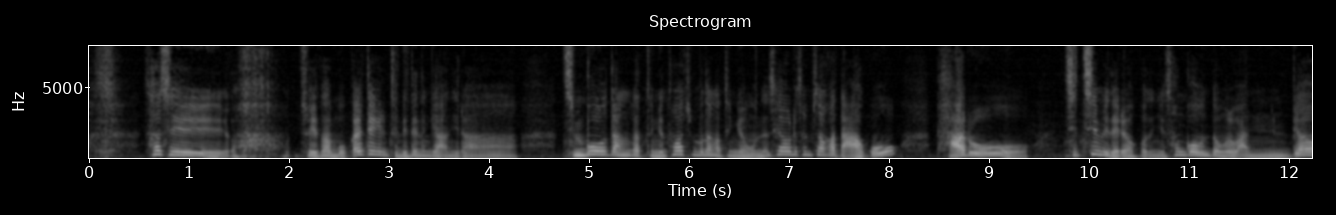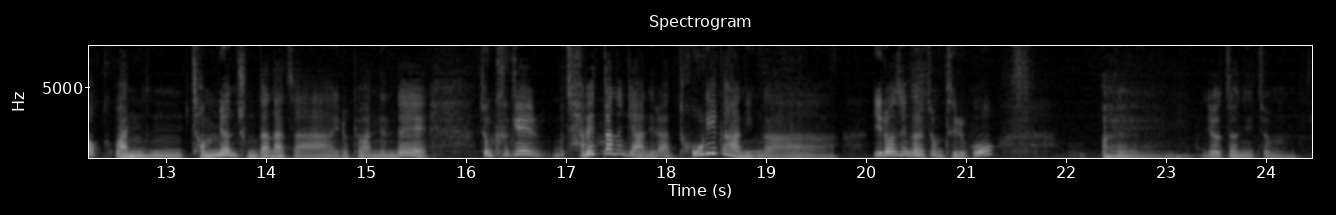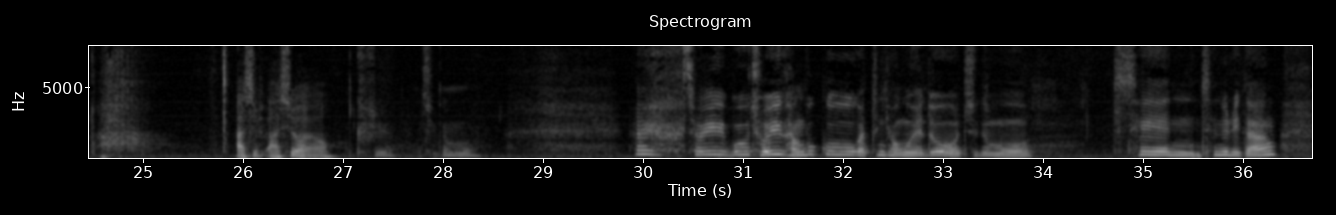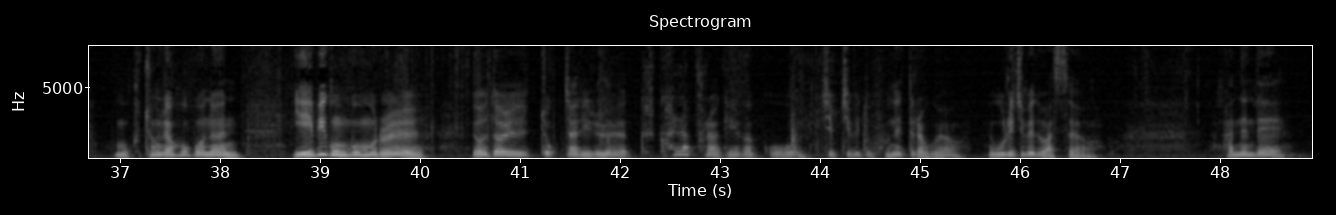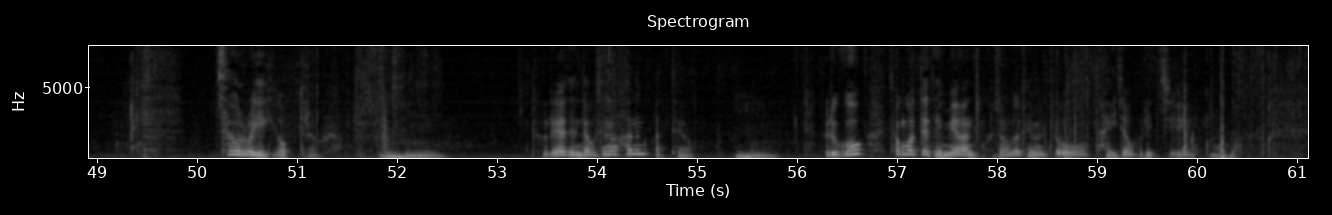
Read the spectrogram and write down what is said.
사실 하, 저희가 뭐 깔때기를 들이대는 게 아니라 진보당 같은 경우 통합진보당 같은 경우는 세월호 참사가 나고 바로 지침이 내려왔거든요. 선거운동을 완벽 완 전면 중단하자 이렇게 왔는데 전 그게 뭐 잘했다는 게 아니라 도리가 아닌가 이런 생각이 좀 들고 에이, 여전히 좀 아, 아쉽 아쉬워요. 그래요. 지금 뭐. 아휴, 저희 뭐 저희 강북구 같은 경우에도 지금 뭐 새, 새누리당 뭐 구청장 후보는 예비 공보물을 여덟 쪽짜리를 칼라풀하게 해갖고 집집이 또 보냈더라고요. 우리 집에도 왔어요. 봤는데 세월호 얘기가 없더라고요. 음. 그래야 된다고 생각하는 것 같아요. 음. 그리고 선거 때 되면 그 정도 되면 또 다 잊어버리지.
